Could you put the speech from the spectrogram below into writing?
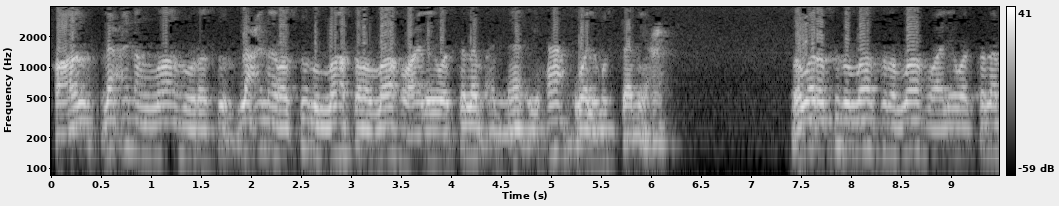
Qal la'ana Allah Rasul la'ana Rasulullah sallallahu alaihi wasallam an-naihah wal mustami'ah. Bahwa Rasulullah sallallahu alaihi wasallam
